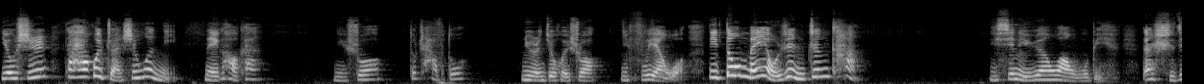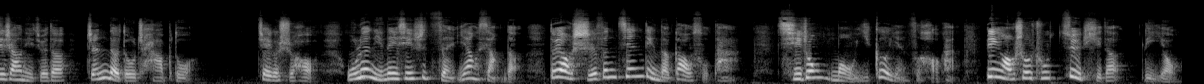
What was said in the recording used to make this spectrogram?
有时他还会转身问你哪个好看，你说都差不多，女人就会说：“你敷衍我，你都没有认真看。”你心里冤枉无比，但实际上你觉得真的都差不多。这个时候，无论你内心是怎样想的，都要十分坚定地告诉他，其中某一个颜色好看，并要说出具体的理由。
